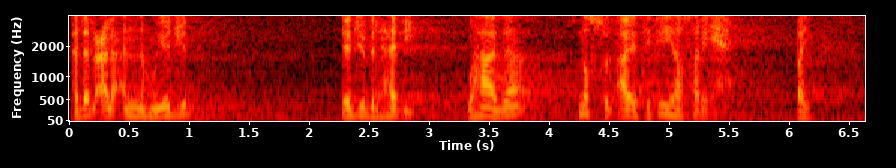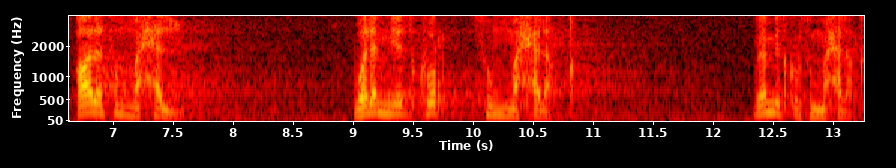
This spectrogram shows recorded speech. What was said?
فدل على أنه يجب يجب الهدي. وهذا نص الآية فيها صريح. طيب. قال ثم حل. ولم يذكر ثم حلق. لم يذكر ثم حلق.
